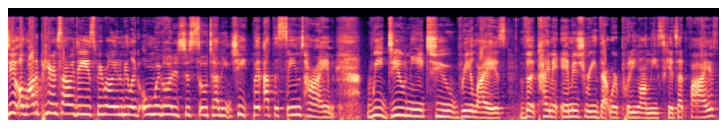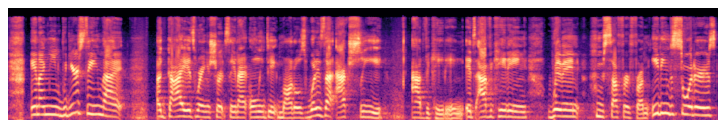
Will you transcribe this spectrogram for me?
to a lot of parents nowadays, people are gonna be like, oh my god, it's just so tongue in cheek. But at the same time, we do need to realize the kind of imagery that we're putting on these kids at five. And I mean, when you're seeing that a guy is wearing a shirt saying, I only date models, what is that actually? advocating. It's advocating women who suffer from eating disorders,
